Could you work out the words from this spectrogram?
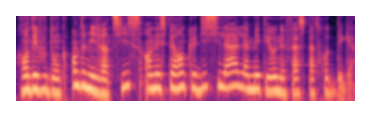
Rendez-vous donc en 2026 en espérant que d'ici là, la météo ne fasse pas trop de dégâts.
